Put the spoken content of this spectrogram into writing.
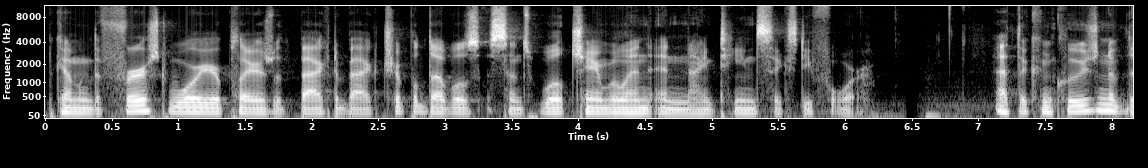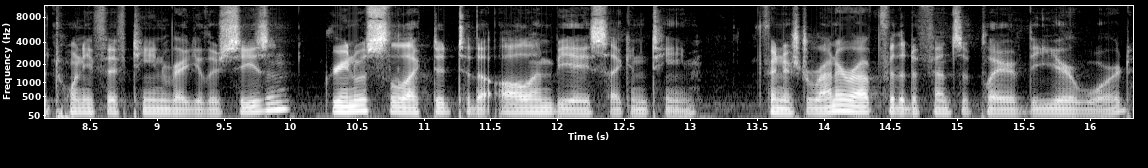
becoming the first Warrior players with back to back triple doubles since Wilt Chamberlain in 1964. At the conclusion of the 2015 regular season, Green was selected to the All NBA second team, finished runner up for the Defensive Player of the Year award,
